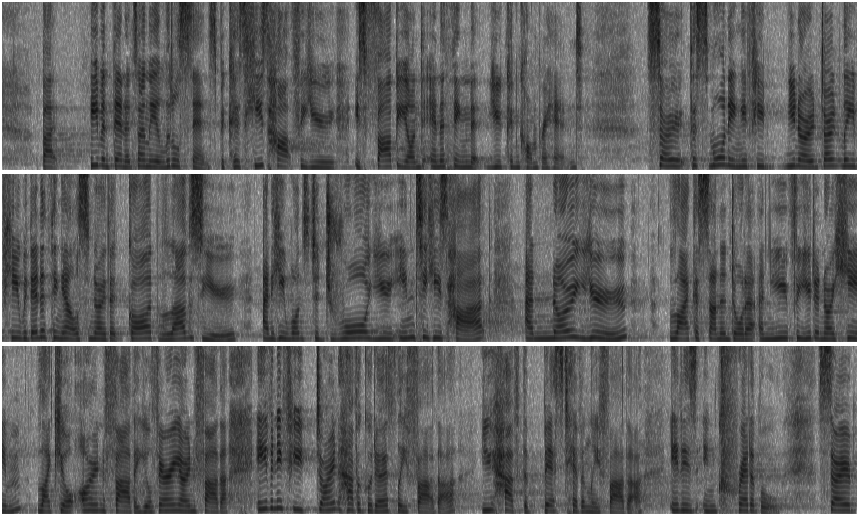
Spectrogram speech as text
But even then, it's only a little sense because his heart for you is far beyond anything that you can comprehend. So this morning, if you, you know, don't leave here with anything else, know that God loves you and he wants to draw you into his heart and know you like a son and daughter and you for you to know him like your own father, your very own father. Even if you don't have a good earthly father, you have the best heavenly father. It is incredible. So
